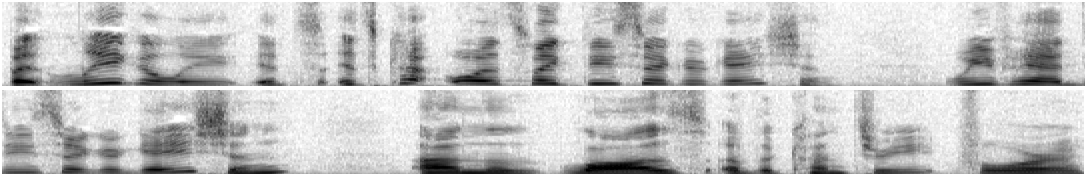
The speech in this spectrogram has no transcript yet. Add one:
But legally, it's it's kind well, it's like desegregation. We've had desegregation on the laws of the country for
